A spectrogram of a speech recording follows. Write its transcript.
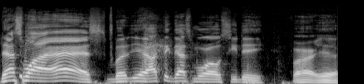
That's why I asked. But yeah, I think that's more OCD for her. Yeah.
